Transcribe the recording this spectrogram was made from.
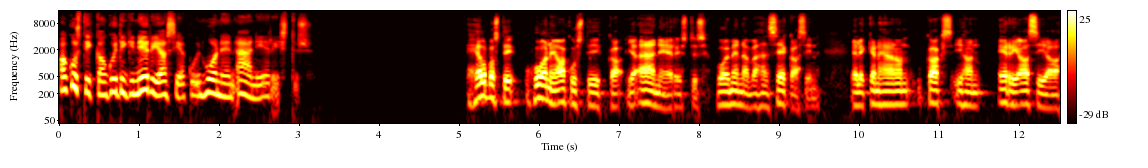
Akustiikka on kuitenkin eri asia kuin huoneen äänieristys. Helposti huoneakustiikka ja ääneeristys voi mennä vähän sekaisin. Eli nehän on kaksi ihan eri asiaa.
